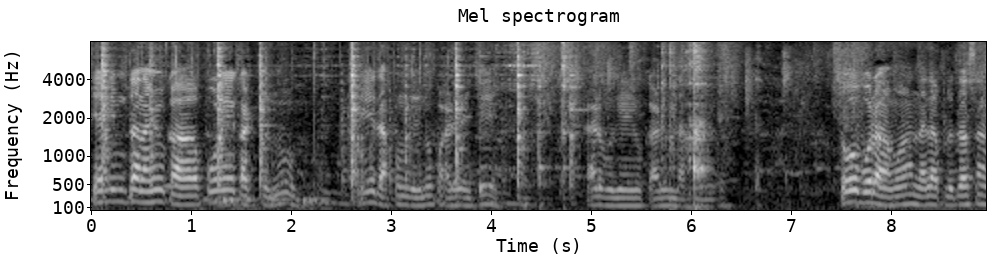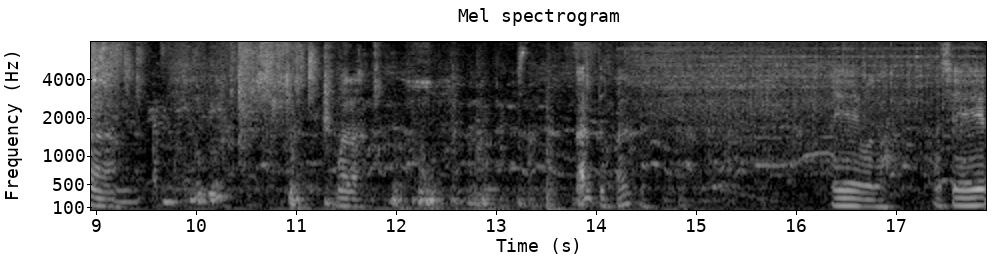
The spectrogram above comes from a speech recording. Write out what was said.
त्या निमतान आम्ही का पोळे काढतो न्हू हे दाखवून घे न्हू पाडव्याचे. काढ बघ काढून दाखवून तो बरा मग नाल्यार आपलं दसांग ना. बघा. घालतो घालतो हे बघा असे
